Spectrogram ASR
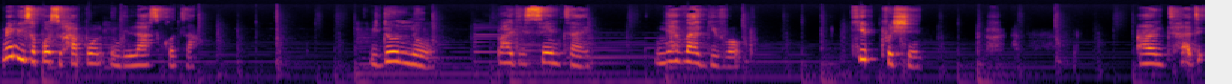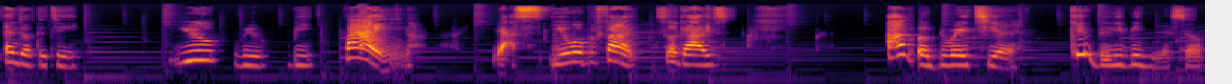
Maybe it's supposed to happen in the last quarter. You don't know. But at the same time, never give up. Keep pushing. And at the end of the day, you will be fine. Yes, you will be fine. So, guys, have a great year. Keep believing in yourself.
